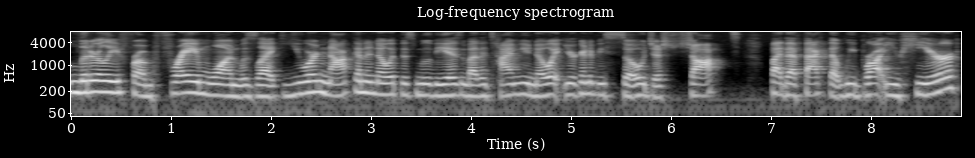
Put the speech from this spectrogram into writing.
literally from frame one, was like, you are not going to know what this movie is. And by the time you know it, you're going to be so just shocked by the fact that we brought you here,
